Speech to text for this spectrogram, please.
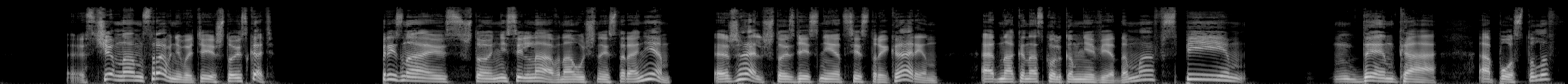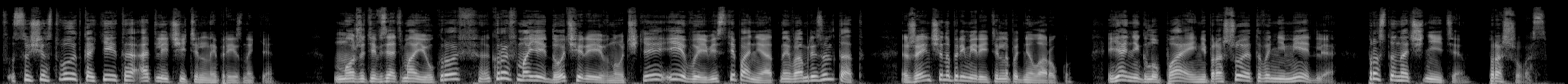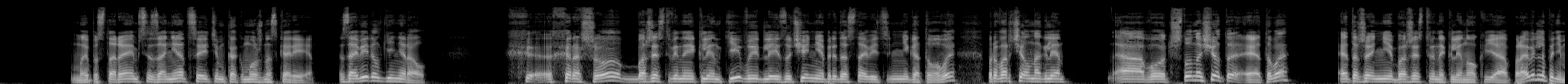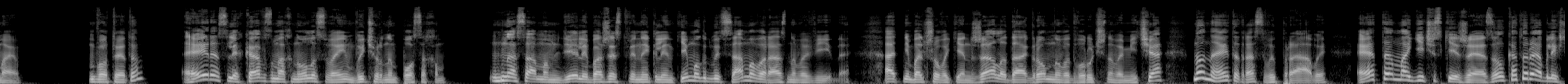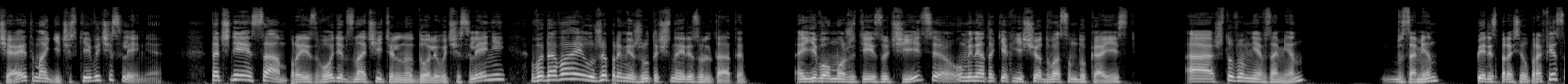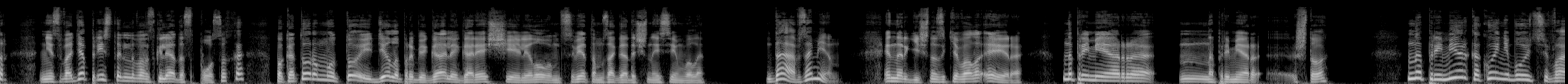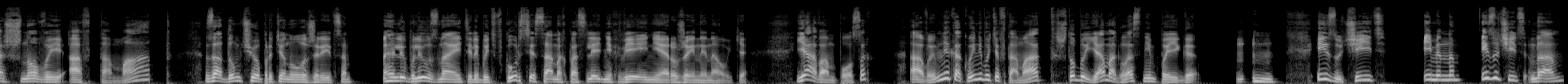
С чем нам сравнивать и что искать? Признаюсь, что не сильна в научной стороне. Жаль, что здесь нет сестры Карин. Однако, насколько мне ведомо, в СПИ... ДНК апостолов существуют какие-то отличительные признаки. Можете взять мою кровь, кровь моей дочери и внучки и вывести понятный вам результат. Женщина примирительно подняла руку. Я не глупа и не прошу этого немедля. Просто начните, прошу вас». «Мы постараемся заняться этим как можно скорее», — заверил генерал. «Хорошо, божественные клинки вы для изучения предоставить не готовы», — проворчал Нагле. «А вот что насчет этого? Это же не божественный клинок, я правильно понимаю?» «Вот это?» Эйра слегка взмахнула своим вычурным посохом. На самом деле божественные клинки могут быть самого разного вида. От небольшого кинжала до огромного двуручного меча, но на этот раз вы правы. Это магический жезл, который облегчает магические вычисления. Точнее, сам производит значительную долю вычислений, выдавая уже промежуточные результаты. Его можете изучить, у меня таких еще два сундука есть. А что вы мне взамен? Взамен? Переспросил профессор, не сводя пристального взгляда с посоха, по которому то и дело пробегали горящие лиловым цветом загадочные символы. «Да, взамен», — энергично закивала Эйра. «Например... Э, например... Э, что?» «Например, какой-нибудь ваш новый автомат», — задумчиво протянула жрица. «Люблю, знаете ли, быть в курсе самых последних веяний оружейной науки. Я вам посох, а вы мне какой-нибудь автомат, чтобы я могла с ним поига...» Изучить. Именно, изучить, да.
